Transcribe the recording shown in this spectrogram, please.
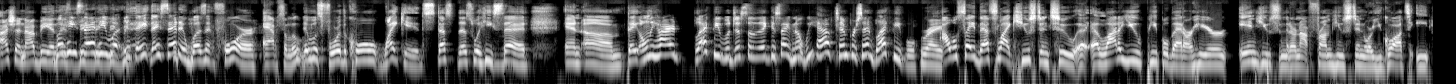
I should not be in But this. he big, said big, he was. They they said it wasn't for. Absolutely. It was for the cool white kids. That's that's what he said. And um, they only hired black people just so they could say, no, we have ten percent black people. Right. I will say that's like Houston too. A, a lot of you people that are here in Houston that are not from Houston or you go out to eat,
